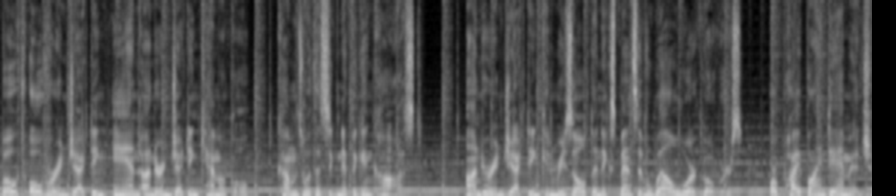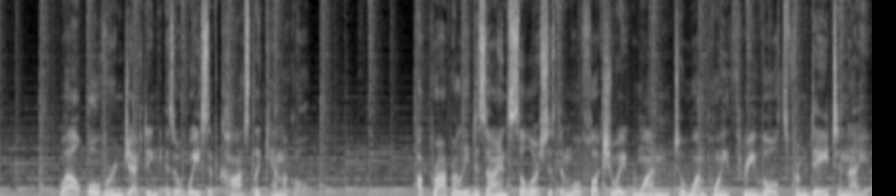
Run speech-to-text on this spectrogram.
Both over-injecting and under-injecting chemical comes with a significant cost. Under-injecting can result in expensive well workovers or pipeline damage, while over-injecting is a waste of costly chemical. A properly designed solar system will fluctuate 1 to 1.3 volts from day to night.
